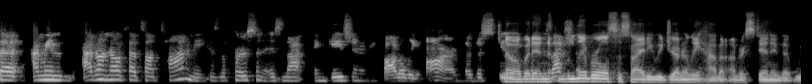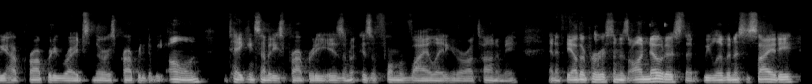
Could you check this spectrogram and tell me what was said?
that I mean, I don't know if that's autonomy because the person is not engaged in any bodily harm. They're just no. But in possession. liberal society, we generally have an understanding that we have property rights and there is property that we own. Taking somebody's property is is a form of violating their autonomy. And if the other person is on notice that we live in a society,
